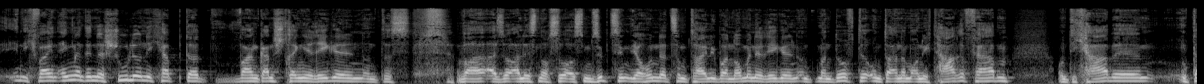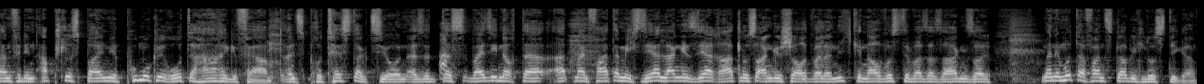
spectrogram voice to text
Ich war in England in der Schule und ich habe dort waren ganz strenge Regeln und das war also alles noch so aus dem 17. Jahrhundert zum Teil übernommene Regeln und man durfte unter anderem auch nicht Haare färben und ich habe dann für den Abschlussball mir pumuckelrote Haare gefärbt als Protestaktion. Also das weiß ich noch, da hat mein Vater mich sehr lange sehr ratlos angeschaut, weil er nicht genau wusste, was er sagen soll. Meine Mutter fand es, glaube ich, lustiger.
